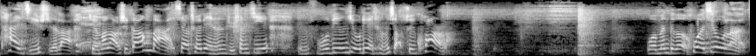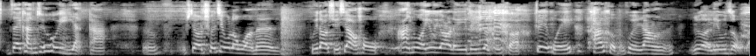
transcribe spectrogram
太及时了！卷毛老师刚把校车变成直升机，嗯，浮冰就裂成小碎块了。我们得获救了，再看最后一眼吧。嗯，校车救了我们。回到学校后，阿诺又要了一杯热可可，这回他可不会让。热溜走了，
